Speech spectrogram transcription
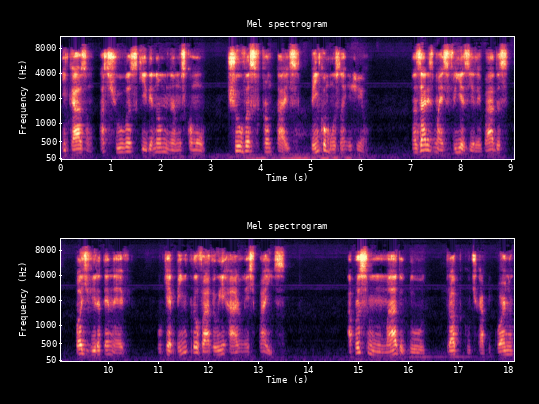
e causam as chuvas que denominamos como chuvas frontais, bem comuns na região. Nas áreas mais frias e elevadas, pode vir até neve, o que é bem improvável e raro neste país. Aproximado do Trópico de Capricórnio,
